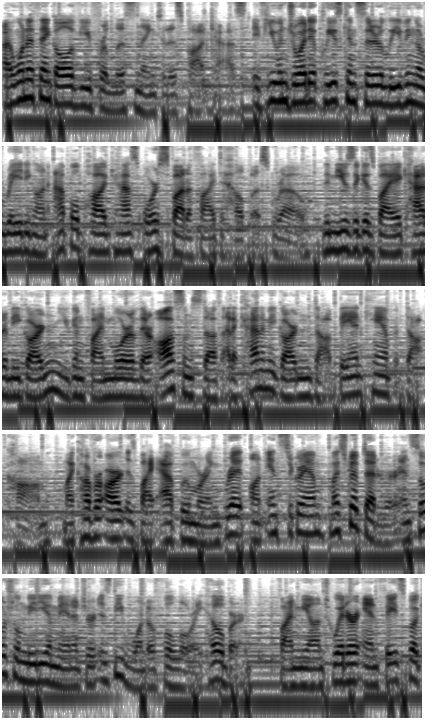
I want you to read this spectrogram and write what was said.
I want to thank all of you for listening to this podcast. If you enjoyed it, please consider leaving a rating on Apple Podcasts or Spotify to help us grow. The music is by Academy Garden. You can find more of their awesome stuff at academygarden.bandcamp.com. My cover art is by at Boomerang Brit on Instagram. My script editor and social media manager is the wonderful Laurie Hilburn. Find me on Twitter and Facebook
